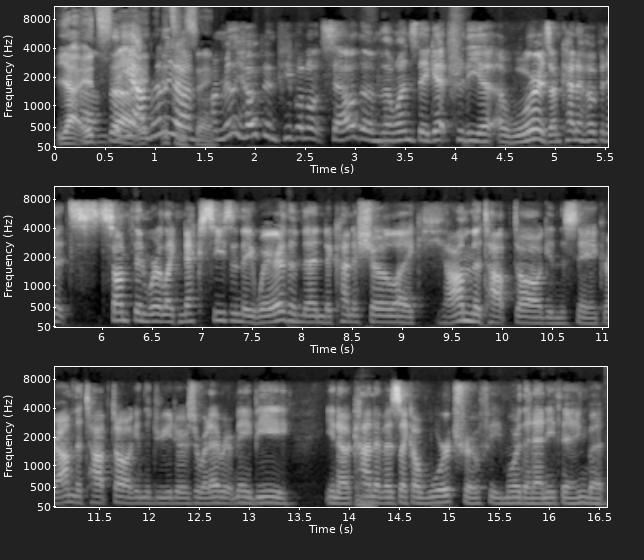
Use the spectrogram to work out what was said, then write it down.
Yeah, it's um, uh, yeah. I'm really, um, I'm really hoping people don't sell them the ones they get for the uh, awards. I'm kind of hoping it's something where like next season they wear them then to kind of show like I'm the top dog in the snake or I'm the top dog in the Dreeters or whatever it may be. You know, kind mm. of as like a war trophy more than anything. But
